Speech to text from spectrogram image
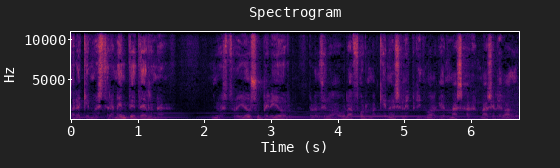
para que nuestra mente eterna, nuestro yo superior, por decirlo de alguna forma, que no es el espiritual, que es más, más elevado,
